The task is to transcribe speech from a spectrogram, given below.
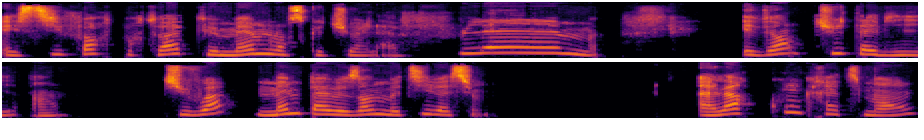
est si forte pour toi que même lorsque tu as la flemme, eh bien, tu t'habilles. Hein. Tu vois, même pas besoin de motivation. Alors concrètement,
